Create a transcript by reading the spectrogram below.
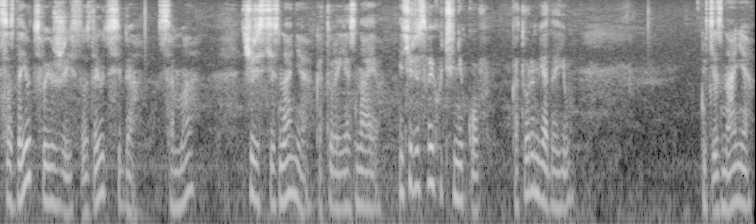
создает свою жизнь, создает себя сама через те знания, которые я знаю, и через своих учеников, которым я даю эти знания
